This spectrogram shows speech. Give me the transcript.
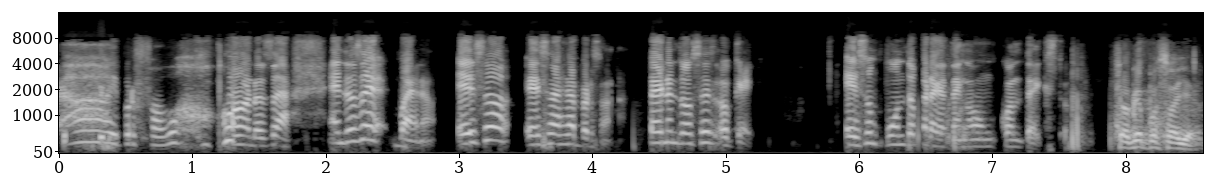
ay, por favor, o sea, entonces, bueno, eso, esa es la persona. Pero entonces, ok es un punto para que tengas un contexto. ¿Qué pasó ayer?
